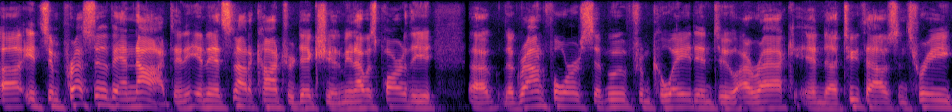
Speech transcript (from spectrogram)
uh, it's impressive and not, and, and, it's not a contradiction. I mean, I was part of the uh, the ground force that moved from Kuwait into Iraq in uh, 2003,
